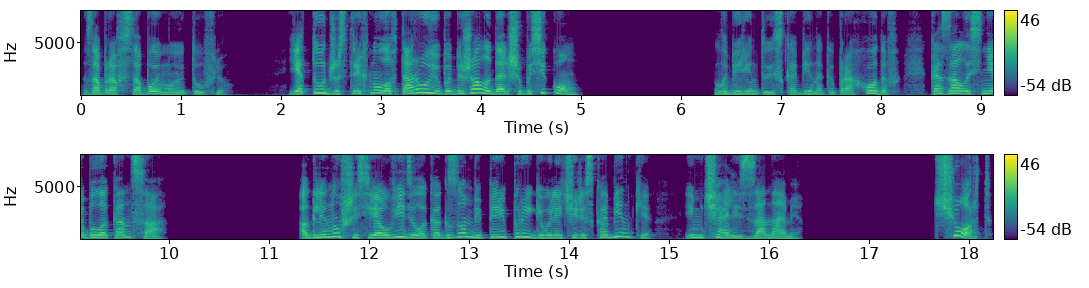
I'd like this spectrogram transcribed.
забрав с собой мою туфлю. Я тут же стряхнула вторую и побежала дальше босиком. Лабиринту из кабинок и проходов, казалось, не было конца. Оглянувшись, я увидела, как зомби перепрыгивали через кабинки и мчались за нами. «Черт!»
